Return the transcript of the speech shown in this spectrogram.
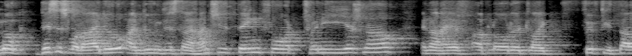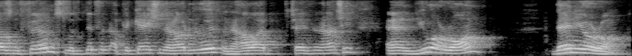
look, this is what I do. I'm doing this Naihanchi thing for 20 years now, and I have uploaded like 50,000 films with different applications and how to do it and how I change Naihanchi, and you are wrong, then you're wrong.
